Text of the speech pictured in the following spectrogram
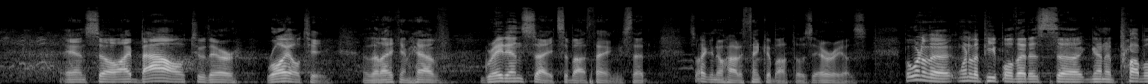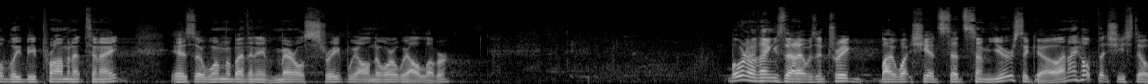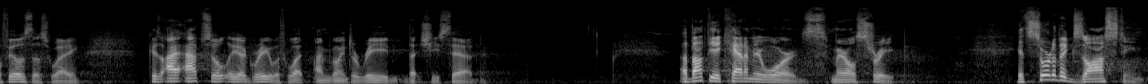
And so I bow to their royalty that I can have great insights about things that so I can know how to think about those areas. But one of the one of the people that is uh, going to probably be prominent tonight is a woman by the name of Meryl Streep. We all know her. We all love her. But one of the things that I was intrigued by what she had said some years ago, and I hope that she still feels this way, because I absolutely agree with what I'm going to read that she said. About the Academy Awards, Meryl Streep. It's sort of exhausting.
